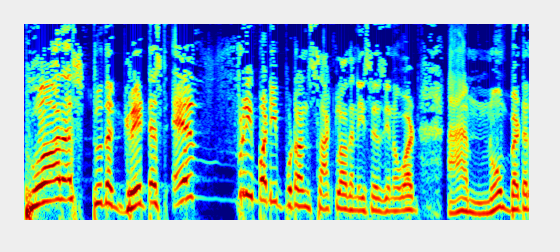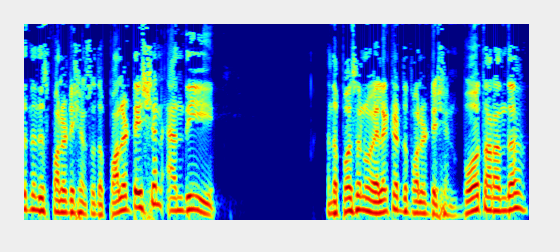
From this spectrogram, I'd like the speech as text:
poorest to the greatest, everybody put on sackcloth and he says, you know what? I am no better than this politician. So the politician and the and the person who elected the politician, both are on the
